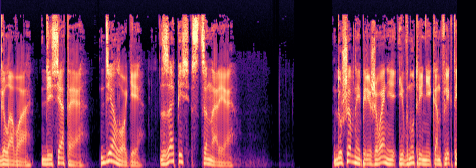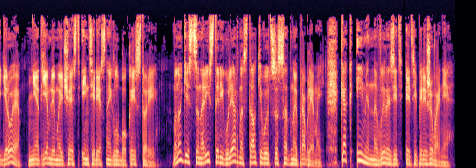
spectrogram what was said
Глава 10. Диалоги. Запись сценария. Душевные переживания и внутренние конфликты героя — неотъемлемая часть интересной глубокой истории. Многие сценаристы регулярно сталкиваются с одной проблемой — как именно выразить эти переживания?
